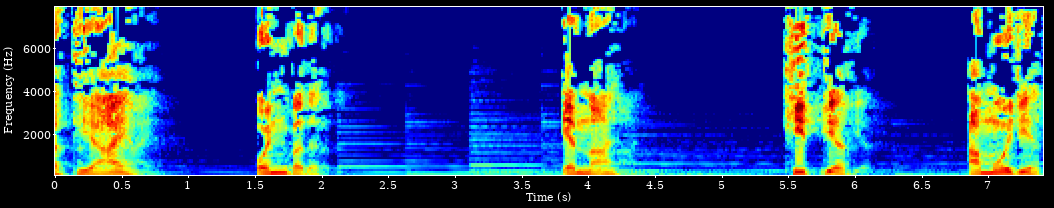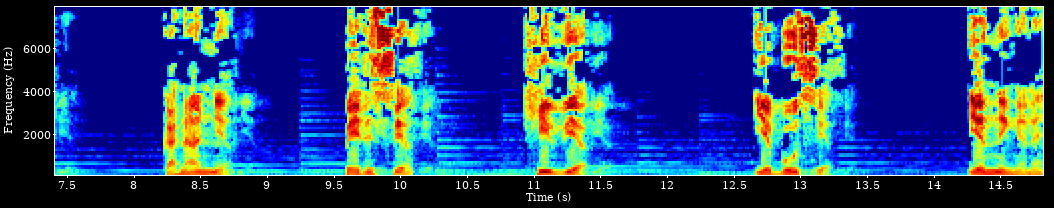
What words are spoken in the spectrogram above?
അധ്യായം ഒൻപത്. എന്നാൽ ഹിത്യർ അമൂര്യർ കനാന്യർ പെരിസ്യർ ഹിവ്യർ യബൂസ്യർ എന്നിങ്ങനെ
